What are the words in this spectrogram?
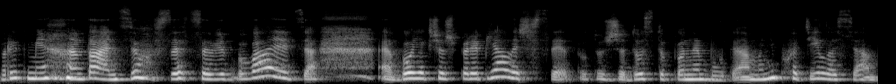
в ритмі танцю все це відбувається. Е, Бо якщо ж переп'ялиш все, тут уже доступу не буде. А мені б хотілося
